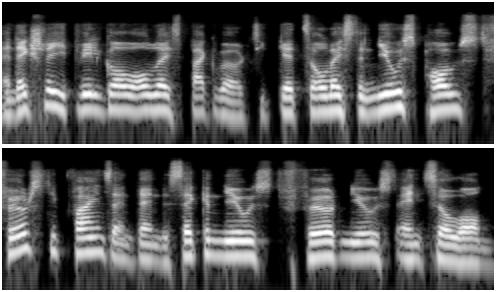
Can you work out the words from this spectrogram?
and actually it will go always backwards. It gets always the news post first it finds, and then the second news, third news, and so on.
